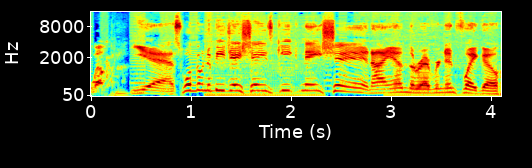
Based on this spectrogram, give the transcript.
Welcome. Yes, welcome to BJ Shea's Geek Nation. I am the Reverend Infuego.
